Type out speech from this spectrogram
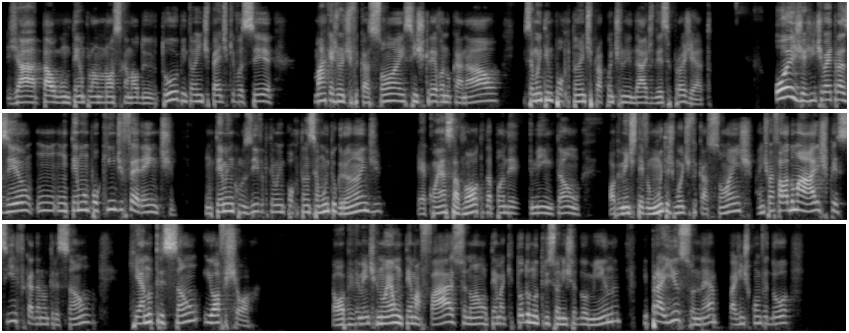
já está há algum tempo lá no nosso canal do YouTube, então a gente pede que você marque as notificações, se inscreva no canal. Isso é muito importante para a continuidade desse projeto. Hoje a gente vai trazer um, um, tema um pouquinho diferente, um tema, inclusive, que tem uma importância muito grande. É, com essa volta da pandemia, então, obviamente teve muitas modificações. A gente vai falar de uma área específica da nutrição, que é a nutrição e offshore. Obviamente não é um tema fácil, não é um tema que todo nutricionista domina, e para isso, né, a gente convidou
